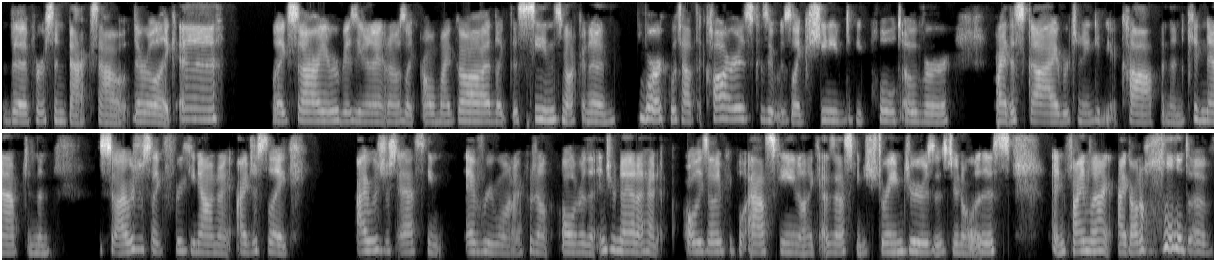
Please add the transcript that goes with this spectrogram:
the person backs out. They're like, eh, like sorry, we're busy tonight, and I was like, oh my god, like the scene's not going to work without the cars because it was like she needed to be pulled over by this guy pretending to be a cop and then kidnapped and then so I was just like freaking out and I, I just like I was just asking everyone. I put it all over the internet. I had all these other people asking, like I was asking strangers, I was doing all of this. And finally I, I got a hold of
